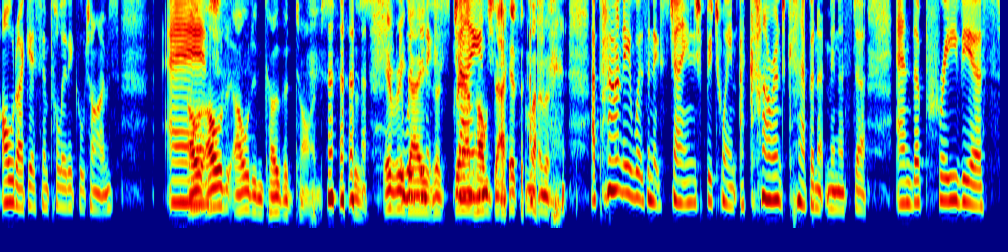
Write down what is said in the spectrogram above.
old I guess in political times. And Old, old, old in COVID times because every day is a Groundhog. Day at the moment. Apparently, it was an exchange between a current cabinet minister and the previous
